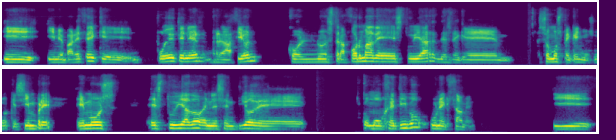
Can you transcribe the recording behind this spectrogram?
Y, me parece que puede tener relación con nuestra forma de estudiar desde que somos pequeños, ¿no? que siempre hemos estudiado en el sentido de como objetivo un examen y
